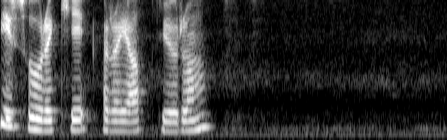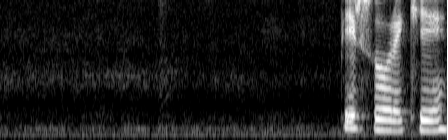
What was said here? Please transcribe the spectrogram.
Bir sonraki araya atlıyorum. Bir sonraki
